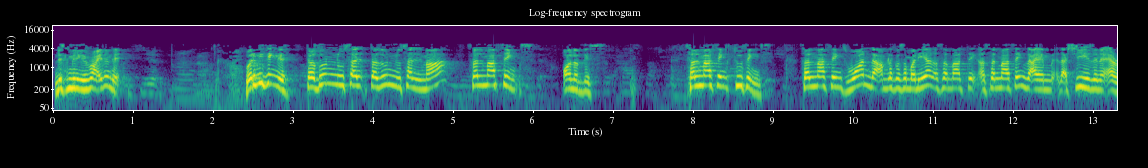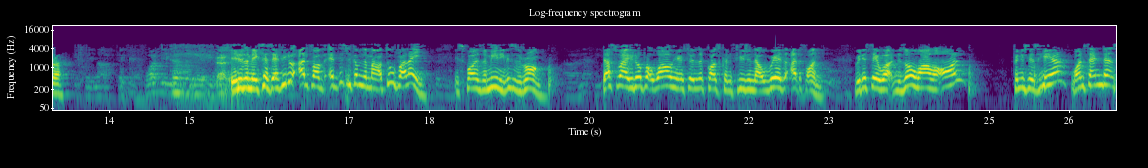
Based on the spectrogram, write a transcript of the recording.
This meaning is right, isn't it? What do we think this? تظن, سل تظن سلمى Salma thinks all of this. Salma thinks two things. Salma thinks one that I'm looking for somebody else, Salma, think, Salma thinks that I am that she is in an error. It doesn't make sense. If you do adf, if this becomes a ma'tuf alay, it spoils the meaning. This is wrong. That's why you don't put wow here so it doesn't cause confusion that where's adf. We just say what there's no wow at all. Finishes here, one sentence,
